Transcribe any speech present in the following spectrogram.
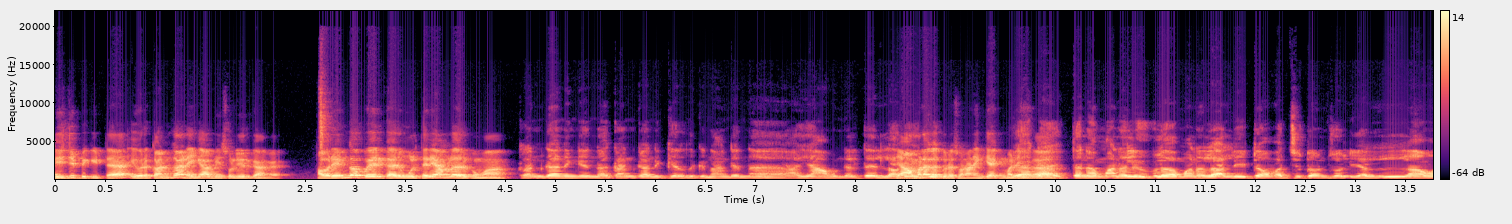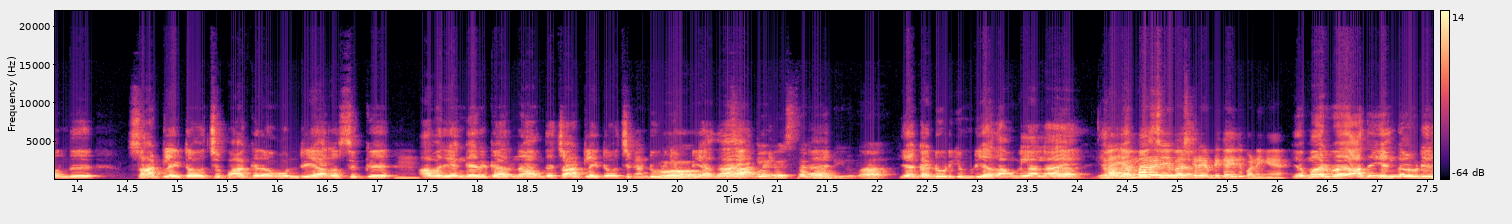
டிஜிபி கிட்ட இவரை கண்காணிங்க அப்படின்னு சொல்லியிருக்காங்க. அவர் எங்க போயிருக்காரு? உங்களுக்கு தெரியாமல இருக்குமா? கண்காணிங்க என்ன கண்காணிக்கிறதுக்கு நாங்க என்ன ஐயா அவங்கள்ட்ட ஏன் இல்லாத அமலாக்கத்துறை சொன்னா நீங்க கேட்க ஏங்க மாட்டீங்களா இத்தனை மணல் இவ்வளவு மணல் அள்ளிட்டோம் வச்சுட்டோம்னு சொல்லி எல்லாம் வந்து சாட்டிலைட்டை வச்சு பார்க்குற ஒன்றிய அரசுக்கு. அவர் எங்க இருக்காருன்னு அந்த சாட்டிலைட்டை வச்சு கண்டுபிடிக்க முடியாதா? ஏன் கண்டுபிடிக்க முடியாது அவங்களால? எப்படி கைது பண்ணீங்க? எம்ஆர் அது எங்களுடைய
